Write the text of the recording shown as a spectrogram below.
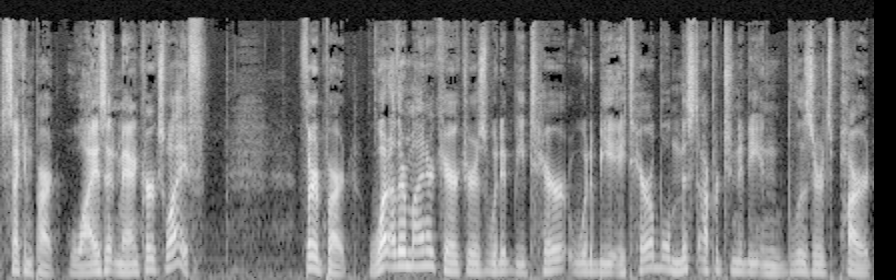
second part, why is it Mankirk's wife? Third part, what other minor characters would it be ter- would it be a terrible missed opportunity in Blizzard's part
